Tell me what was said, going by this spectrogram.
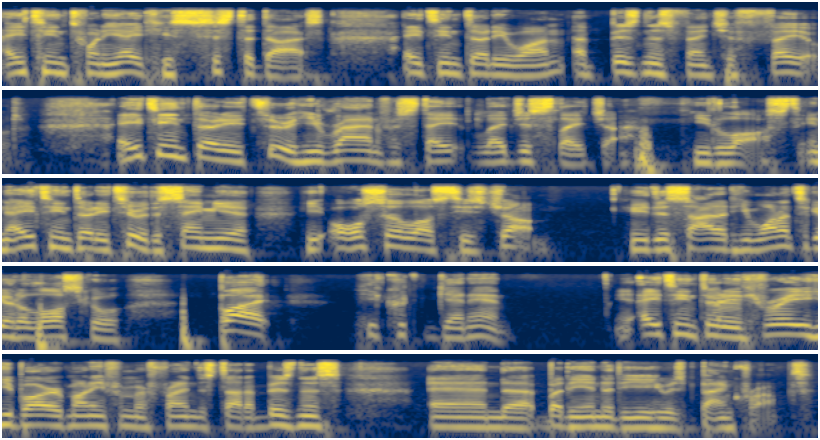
1828, his sister dies. 1831, a business venture failed. 1832, he ran for state legislature. He lost. In 1832, the same year, he also lost his job. He decided he wanted to go to law school, but he couldn't get in. In 1833, he borrowed money from a friend to start a business, and uh, by the end of the year, he was bankrupt.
